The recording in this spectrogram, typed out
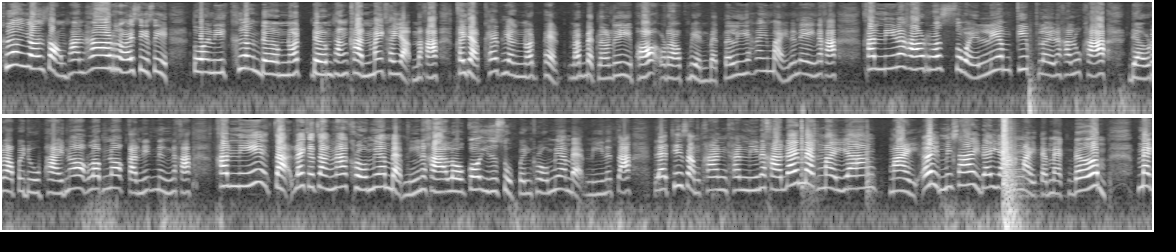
เครื่องยนต์ 2,500ซีซีตัวนี้เครื่องเดิมน็อตเดิมทั้งคันไม่ขยับนะคะ ขยับแค่เพียงน็อตแพดน็อตแบตเตอรี่ เพราะเราเปลี่ยนแบตเตอรี่ให้ใหม่นั่นเองนะคะ คันนี้นะคะรถสวยเลี่ยมกิฟเลยนะคะ ลูกค้า เดี๋ยวเราไปดูภายนอกรอบนอกกันนิดนึงนะคะ คันนี้จะได้กระจังหน้าโครเมียมแบบนี้นะคะ โลโก้อิซูซุเป็นโครเมียมแบบนี้นะจ๊ะ และที่สำคัญคันนี้นะคะ ได้แม็กใหม่ยางใหม่ เอ้ย ไม่ใช่ได้ยางใหม่แต่แม็กเดิม แม็ก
